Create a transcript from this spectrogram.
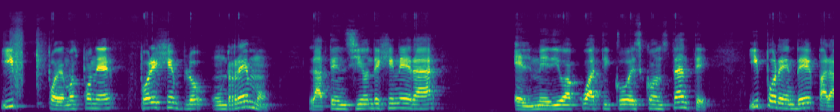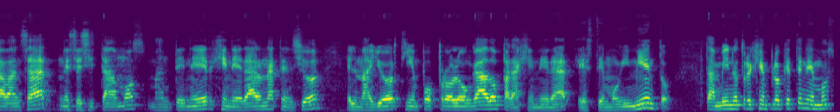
Y podemos poner, por ejemplo, un remo. La tensión de generar el medio acuático es constante y por ende para avanzar necesitamos mantener, generar una tensión el mayor tiempo prolongado para generar este movimiento. También otro ejemplo que tenemos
